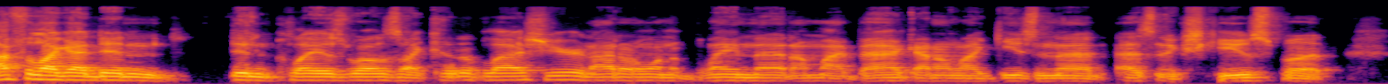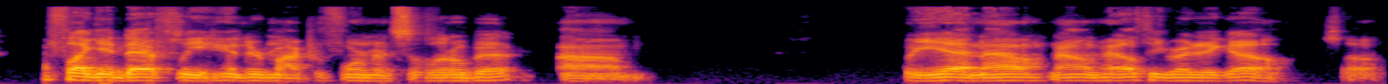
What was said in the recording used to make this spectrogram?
I feel like I didn't didn't play as well as I could have last year, and I don't want to blame that on my back. I don't like using that as an excuse, but I feel like it definitely hindered my performance a little bit. Um, but yeah, now now I'm healthy, ready to go. So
